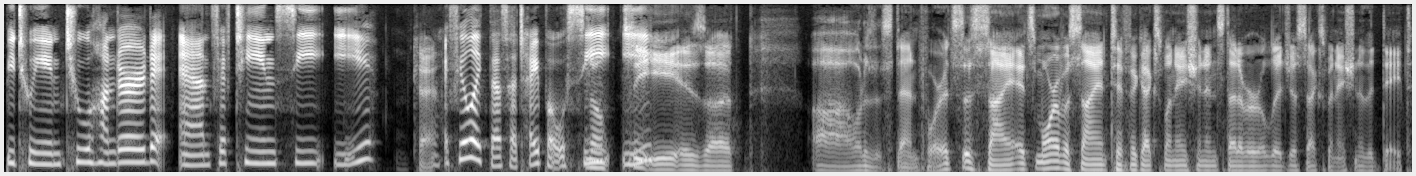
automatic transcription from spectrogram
between 200 and 15 CE. Okay. I feel like that's a typo. CE. No, CE is a. Uh, what does it stand for? It's a sci- It's more of a scientific explanation instead of a religious explanation of the date.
